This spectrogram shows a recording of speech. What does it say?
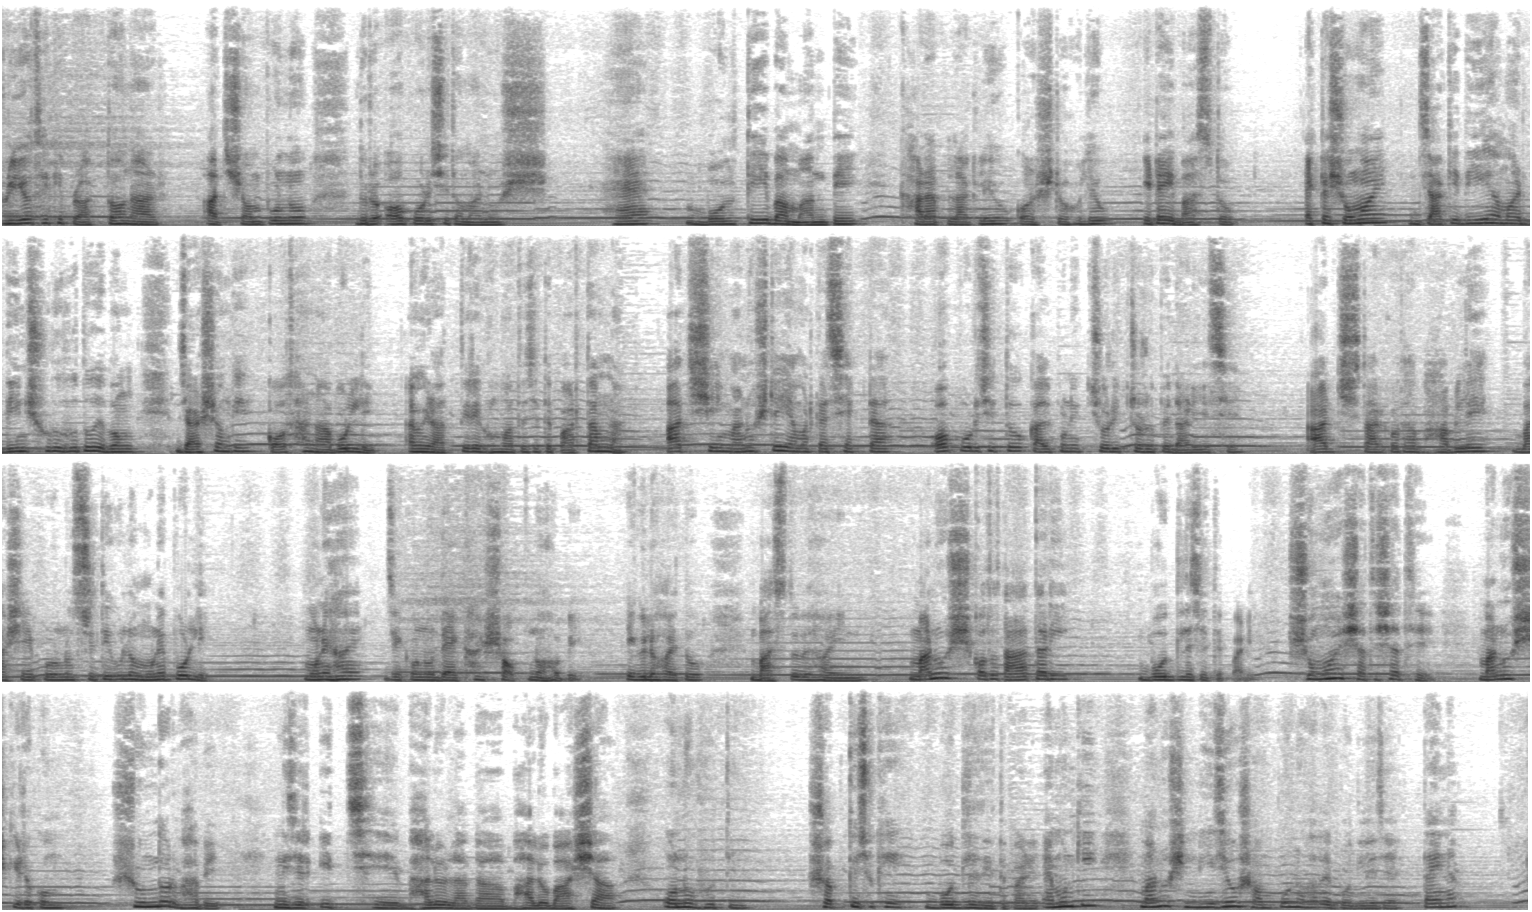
প্রিয় থেকে প্রাক্তন আর আজ সম্পূর্ণ দুটো অপরিচিত মানুষ। হ্যাঁ বলতে বা মানতে খারাপ লাগলেও, কষ্ট হলেও এটাই বাস্তব। একটা সময় যাকে দিয়ে আমার দিন শুরু হতো এবং যার সঙ্গে কথা না বললে আমি রাত্রিরে ঘুমাতে যেতে পারতাম না, আজ সেই মানুষটাই আমার কাছে একটা অপরিচিত কাল্পনিক চরিত্র রূপে দাঁড়িয়েছে। আজ তার কথা ভাবলে বা সেই পুরনো স্মৃতিগুলো মনে পড়লে মনে হয় যে কোনো দেখার স্বপ্ন হবে। এগুলো হয়তো বাস্তবে হয়নি। মানুষ কত তাড়াতাড়ি বদলে যেতে পারে। সময়ের সাথে সাথে মানুষ কীরকম সুন্দরভাবে নিজের ইচ্ছে, ভালো লাগা ভালোবাসা অনুভূতি সব কিছুকে বদলে দিতে পারে। এমনকি মানুষ নিজেও সম্পূর্ণভাবে বদলে যায়, তাই না?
